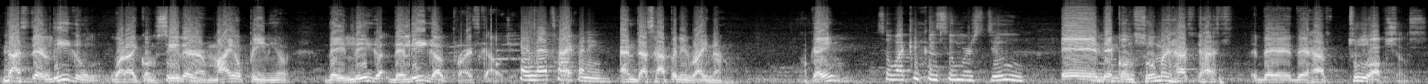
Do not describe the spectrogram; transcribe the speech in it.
That's the legal what i consider in mm-hmm. my opinion the legal the legal price gouging. And that's happening. and that's happening right now. Okay So what can consumers do? Eh, the consumer has, has they, they have two options.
